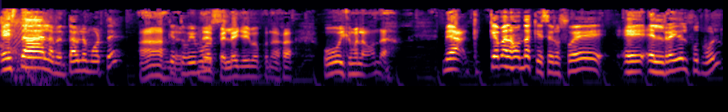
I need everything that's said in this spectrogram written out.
esta lamentable muerte? Ah, que de, tuvimos- de Pelé ya iba a poner, ajá. Uy, qué mala onda. Mira, qué, qué mala onda que se nos fue eh, el rey del fútbol.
